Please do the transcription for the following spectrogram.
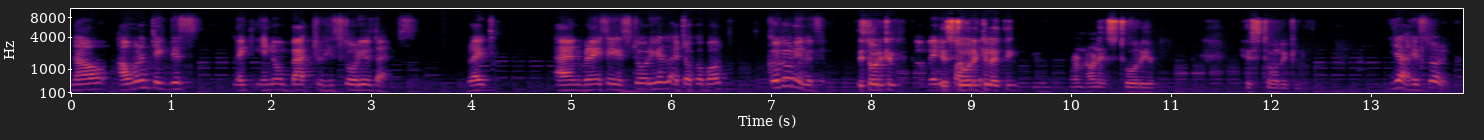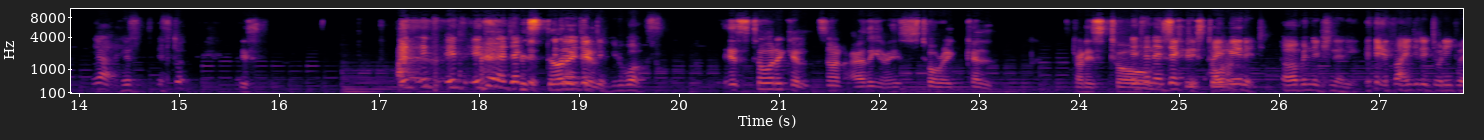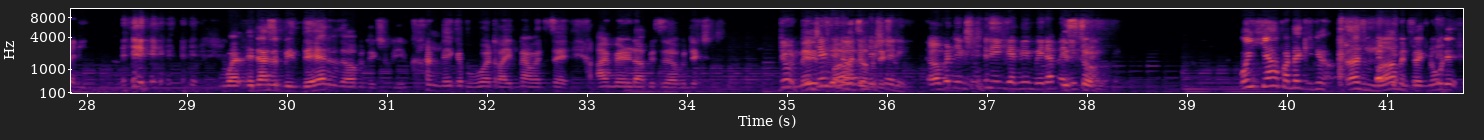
Now, I want to take this, like, you know, back to historical times, right? And when I say historical, I talk about colonialism. Historical. A very fun Historical. I think. Not, not historical. Historical. Yeah, historic. Yeah, his, histo- His, it's, it's, it's, it's an adjective. It's an adjective. It works. historical. It's not. I think historical. Not histor- It's an adjective. I made it. Urban Dictionary. I find it in 2020. Well, it has to be there in the Urban Dictionary. You can't make up a word right now and say, I made it up, it's the Urban Dictionary. Dude, Maybe it is in Mervin's Urban Urban Dictionary. Urban Dictionary can be made up Histo- anytime. Well, yeah, but like, you know, that's Mervin. like, nobody,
